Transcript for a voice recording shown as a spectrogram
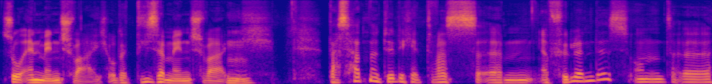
so ein Mensch war ich oder dieser Mensch war mhm. ich. Das hat natürlich etwas ähm, Erfüllendes und äh,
